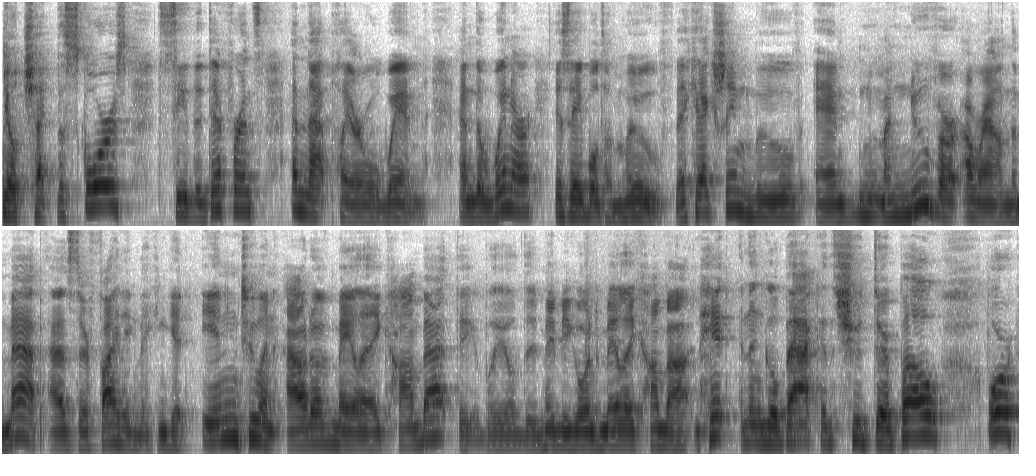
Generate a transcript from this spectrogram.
You'll check the scores, see the difference, and that player will win. And the winner is able to move. They can actually move and maneuver around the map as they're fighting. They can get into and out of melee combat. They'll maybe go into melee combat and hit, and then go back and shoot their bow, or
